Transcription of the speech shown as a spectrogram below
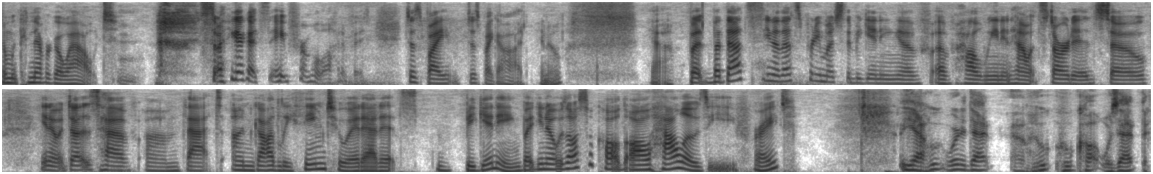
and we could never go out. Mm. so I think I got saved from a lot of it just by just by God, you know. Yeah, but but that's you know that's pretty much the beginning of of Halloween and how it started. So, you know, it does have um, that ungodly theme to it at its beginning, but you know, it was also called All Hallows Eve, right? Yeah, who, where did that uh, who who called was that the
